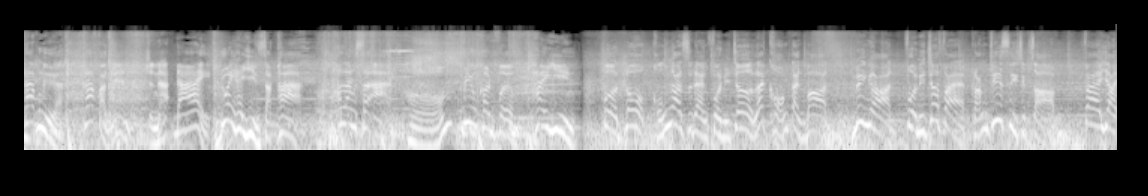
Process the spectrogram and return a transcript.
คราบเหงื่อคราบปากแน่น ชนะได้ด้วยไฮยีนซักผ้า พลังสะอาด หอม วิวคอนเฟิร์มไฮยีน เปิดโลกของงานแสดงเฟอร์นิเจอร์และของแต่งบ้าน ในงานเฟอร์นิเจอร์แฟร์ครั้งที่ 43 แฟร์ใหญ่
